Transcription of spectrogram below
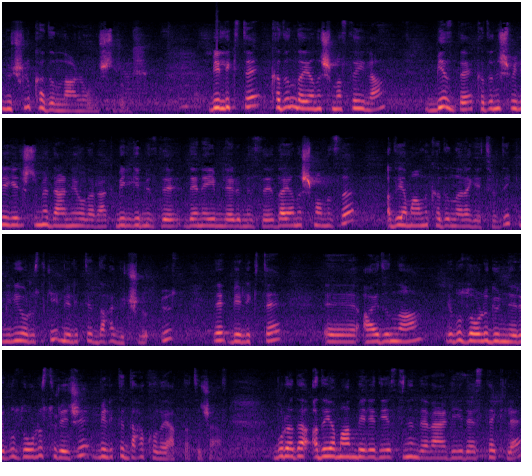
güçlü kadınlarla oluşturulur. Birlikte kadın dayanışmasıyla biz de Kadın İşbirliği Geliştirme Derneği olarak bilgimizi, deneyimlerimizi, dayanışmamızı Adıyamanlı kadınlara getirdik. Biliyoruz ki birlikte daha güçlüyüz ve birlikte e, aydınlığa ve bu zorlu günleri, bu zorlu süreci birlikte daha kolay atlatacağız. Burada Adıyaman Belediyesi'nin de verdiği destekle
